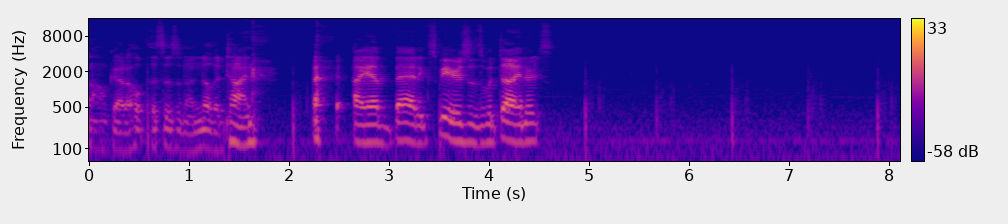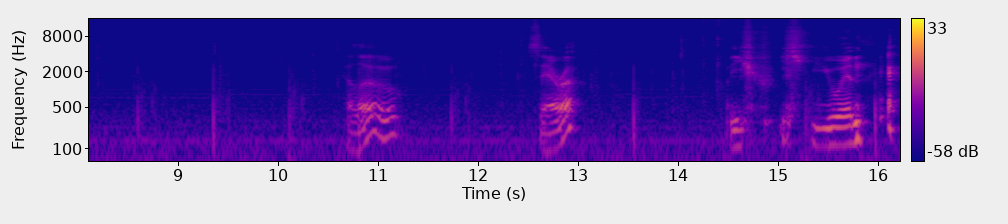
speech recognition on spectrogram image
Oh god, I hope this isn't another diner. I have bad experiences with diners. Hello? Sarah? You, you in there?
